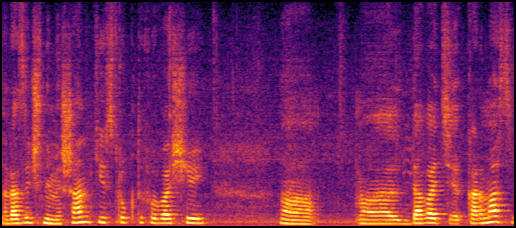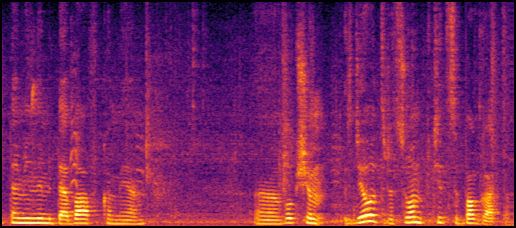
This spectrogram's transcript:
различные мешанки из фруктов и овощей, а, а, давать корма с витаминными добавками. Э, в общем, сделать рацион птицы богатым.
